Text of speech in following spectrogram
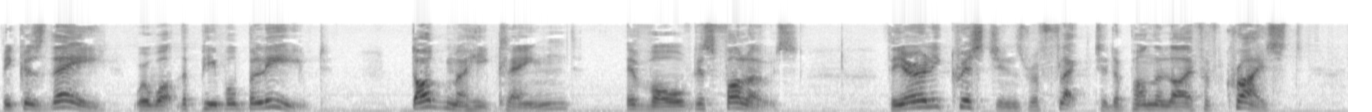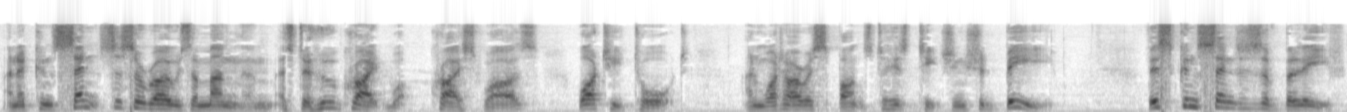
because they were what the people believed. Dogma, he claimed, evolved as follows the early Christians reflected upon the life of Christ, and a consensus arose among them as to who Christ was, what he taught, and what our response to his teaching should be. This consensus of belief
